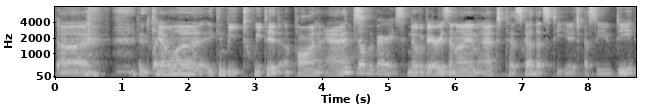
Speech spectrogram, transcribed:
Uh, Twitter. Kamala can be tweeted upon at Nova berries. Nova Berries, and I am at Tesca. That's T H S C U D.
